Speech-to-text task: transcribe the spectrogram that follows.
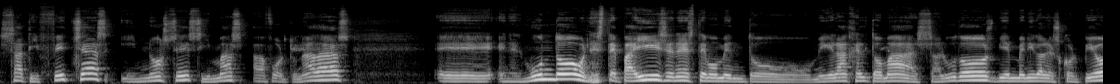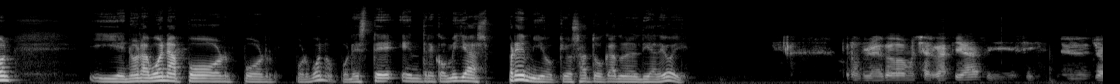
satisfechas y no sé si más afortunadas eh, en el mundo o en este país en este momento. Miguel Ángel Tomás, saludos, bienvenido al Escorpión y enhorabuena por, por, por, bueno, por este, entre comillas, premio que os ha tocado en el día de hoy. Bueno, primero de todo, muchas gracias y sí, eh, yo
